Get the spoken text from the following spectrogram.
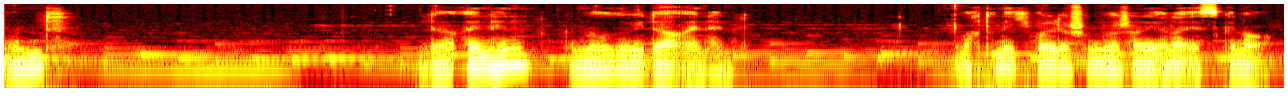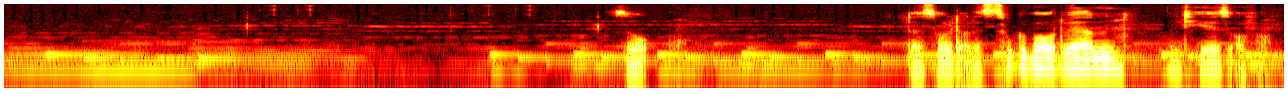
Und da einen hin. Genauso wie da einen hin. Macht er nicht, weil da schon wahrscheinlich einer ist. Genau. So. Das sollte alles zugebaut werden. Und hier ist offen.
